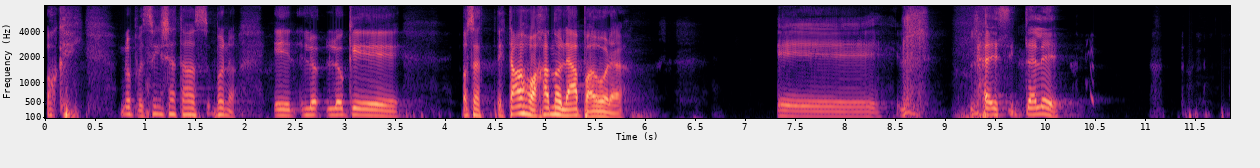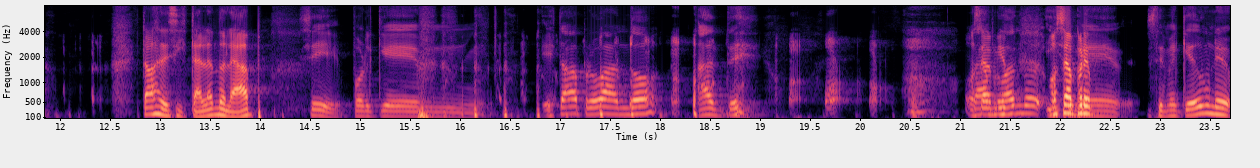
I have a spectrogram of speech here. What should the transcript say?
Ok, no pensé que ya estabas. Bueno, eh, lo, lo que. O sea, estabas bajando la app ahora. Eh, la desinstalé. Estabas desinstalando la app. Sí, porque mm, estaba probando antes. O sea, probando y o sea, se, me, se me quedó un, e-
